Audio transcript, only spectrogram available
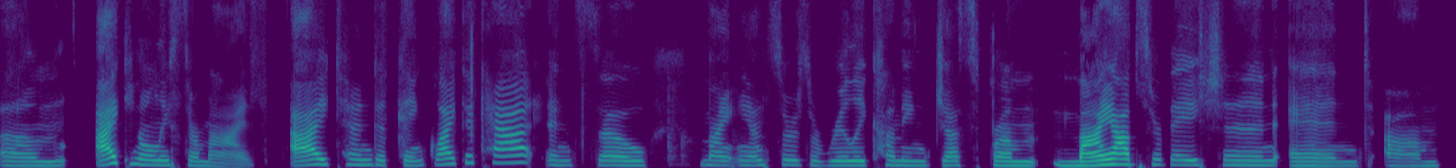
Um, I can only surmise. I tend to think like a cat, and so my answers are really coming just from my observation and, um,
